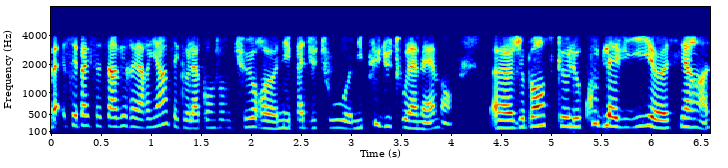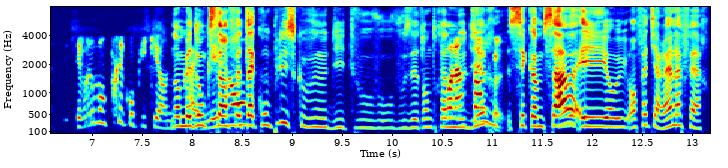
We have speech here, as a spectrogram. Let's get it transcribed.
Bah, c'est pas que ça servirait à rien, c'est que la conjoncture euh, n'est pas du tout, n'est plus du tout la même. Euh, je pense que le coût de la vie, euh, c'est vraiment très compliqué en Non, mais donc c'est un fait accompli ce que vous nous dites. Vous, vous êtes en train de nous dire, c'est comme ça, ah et en fait, il n'y a rien à faire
